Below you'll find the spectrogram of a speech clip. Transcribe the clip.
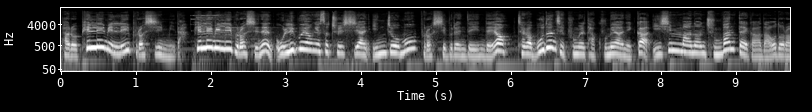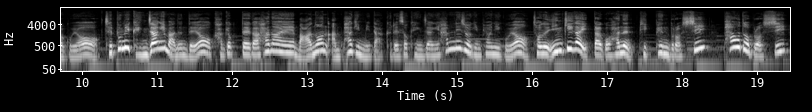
바로 필리밀리 브러쉬입니다. 필리밀리 브러쉬는 올리브영에서 출시한 인조모 브러쉬 브랜드인데요. 제가 모든 제품을 다 구매하니까 20만원 중반대가 나오더라고요. 제품이 굉장히 많은데요. 가격대가 하나에 만 원 안팎입니다. 그래서 굉장히 합리적인 편이고요. 저는 인기가 있다고 하는 big fan 브러쉬, 파우더 브러쉬,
